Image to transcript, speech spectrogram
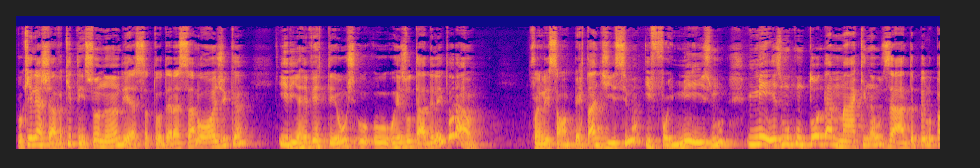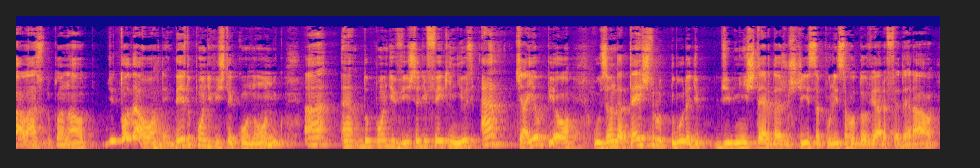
porque ele achava que tensionando, e essa toda era essa lógica, iria reverter o, o, o resultado eleitoral. Foi uma eleição apertadíssima e foi mesmo, mesmo com toda a máquina usada pelo Palácio do Planalto, de toda a ordem, desde o ponto de vista econômico a, a, do ponto de vista de fake news, a, que aí é o pior, usando até estrutura de, de Ministério da Justiça, Polícia Rodoviária Federal.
